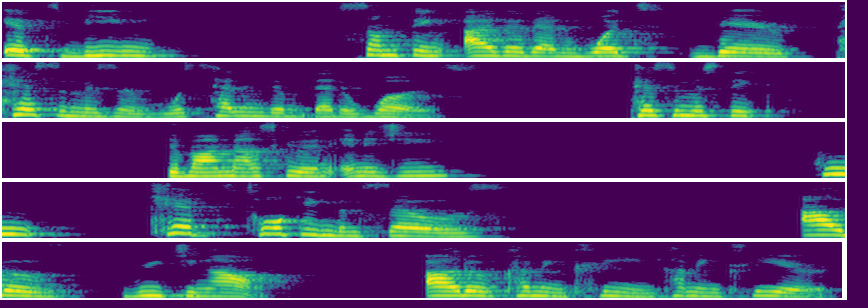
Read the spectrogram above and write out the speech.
it being something other than what their pessimism was telling them that it was. Pessimistic, divine masculine energy who kept talking themselves out of reaching out out of coming clean, coming clear,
